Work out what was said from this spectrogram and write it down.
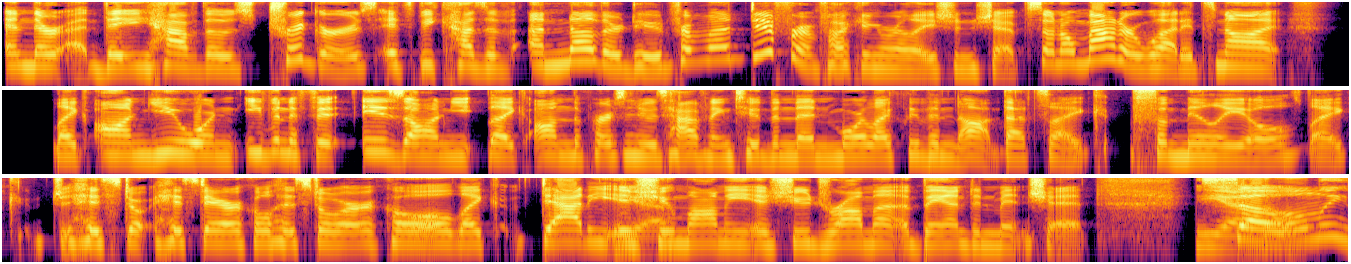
and they're they have those triggers, it's because of another dude from a different fucking relationship. So no matter what, it's not like on you or even if it is on you like on the person who's happening to then then more likely than not that's like familial like hysto- hysterical historical like daddy issue Yeah. mommy issue drama abandonment shit Yeah, so the only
